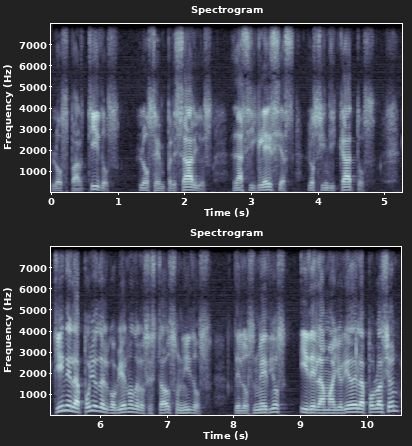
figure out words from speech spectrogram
los partidos, los empresarios, las iglesias, los sindicatos. Tiene el apoyo del gobierno de los Estados Unidos, de los medios y de la mayoría de la población,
